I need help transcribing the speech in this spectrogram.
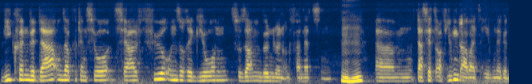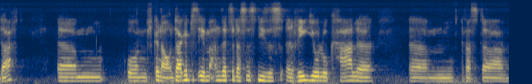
wie können wir da unser Potenzial für unsere Region zusammenbündeln und vernetzen? Mhm. Ähm, das jetzt auf Jugendarbeitsebene gedacht. Ähm, und genau, und da gibt es eben Ansätze, das ist dieses regiolokale, ähm, was da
